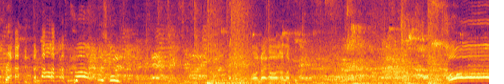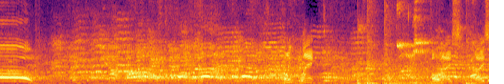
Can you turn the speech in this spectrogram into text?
Brad. oh, no, oh, unlucky. Point blank. Oh, nice, nice.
